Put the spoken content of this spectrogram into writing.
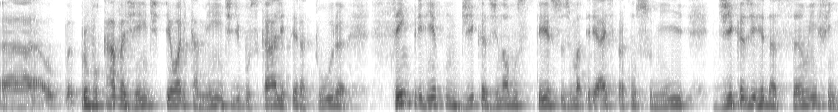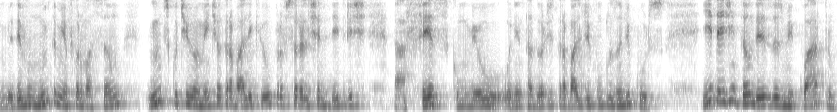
uh, provocava a gente teoricamente de buscar literatura, sempre vinha com dicas de novos textos, de materiais para consumir, dicas de redação, enfim. Eu devo muito a minha formação, indiscutivelmente, ao trabalho que o professor Alexandre Dietrich uh, fez como meu orientador de trabalho de conclusão de curso. E desde então, desde 2004,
